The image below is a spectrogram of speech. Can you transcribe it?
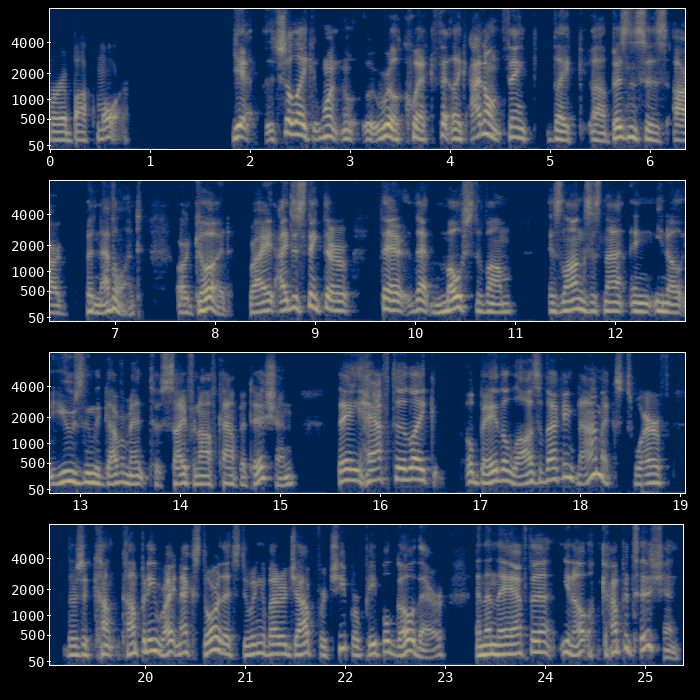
for a buck more. Yeah. So like one real quick, like I don't think like uh, businesses are benevolent or good, right? I just think they're they're that most of them, as long as it's not in, you know using the government to siphon off competition, they have to like obey the laws of economics. Where if there's a com- company right next door that's doing a better job for cheaper people go there and then they have to you know competition.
